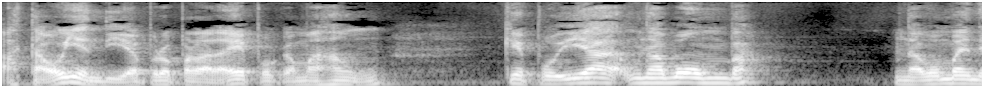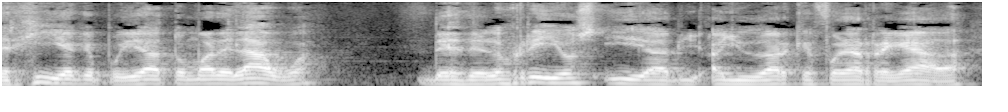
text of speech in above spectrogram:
hasta hoy en día, pero para la época más aún, que podía una bomba una bomba de energía que podía tomar el agua desde los ríos y ayudar que fuera regada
